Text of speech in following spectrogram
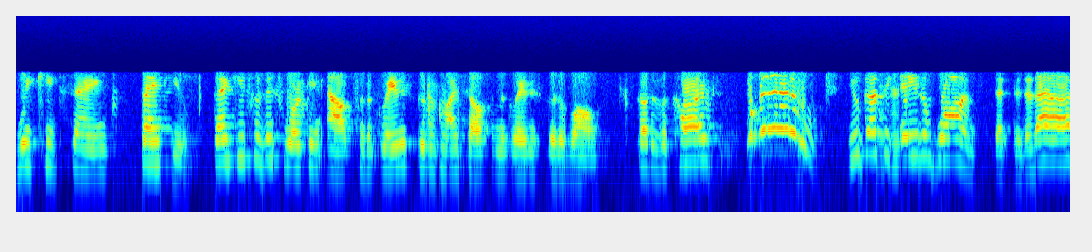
we keep saying, "Thank you, thank you for this working out for the greatest good of myself and the greatest good of all." Go to the cards. Woo-hoo! You got the Eight of Wands. Da da da da.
